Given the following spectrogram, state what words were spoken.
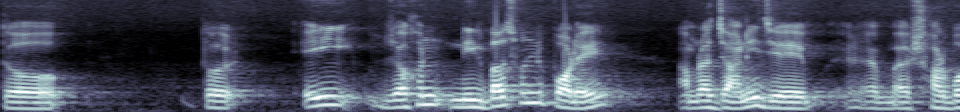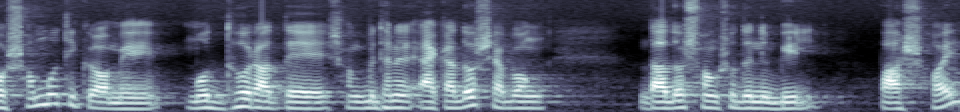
তো তো এই যখন নির্বাচনের পরে আমরা জানি যে সর্বসম্মতিক্রমে মধ্যরাতে সংবিধানের একাদশ এবং দ্বাদশ সংশোধনী বিল পাশ হয়।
